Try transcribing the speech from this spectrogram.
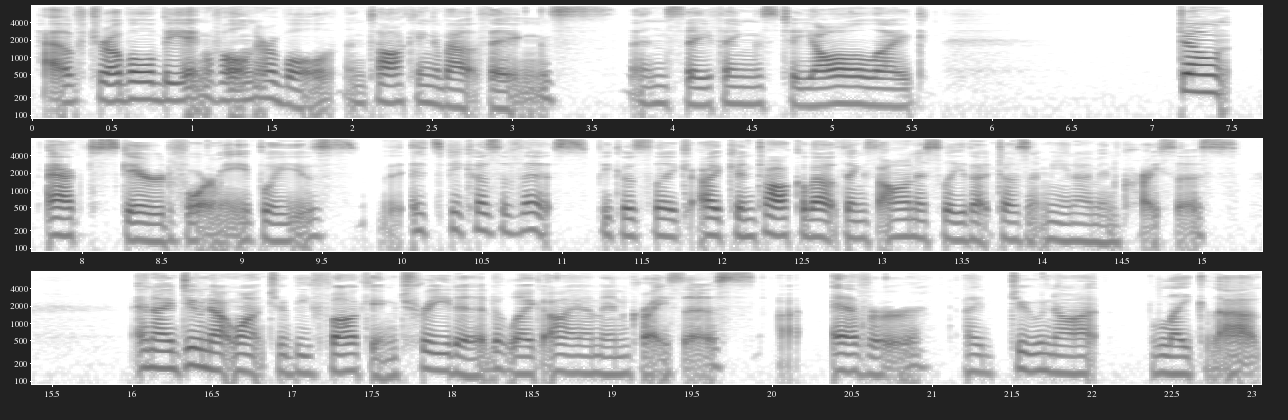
have trouble being vulnerable and talking about things and say things to y'all like don't act scared for me, please. It's because of this. Because, like, I can talk about things honestly, that doesn't mean I'm in crisis. And I do not want to be fucking treated like I am in crisis. Uh, ever. I do not like that.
